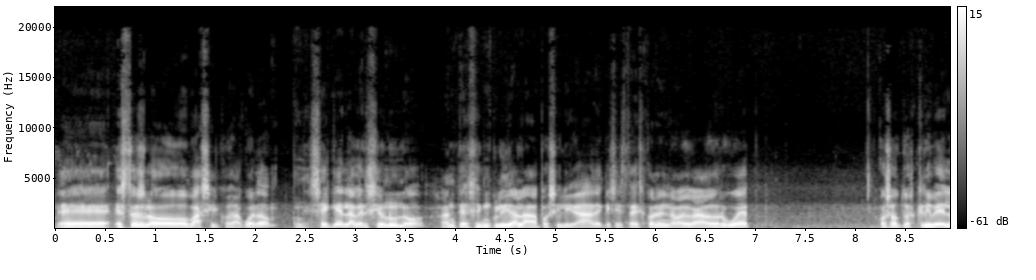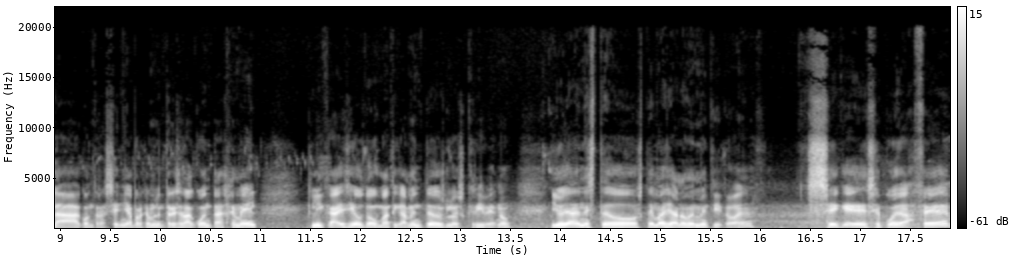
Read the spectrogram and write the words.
Eh, esto es lo básico, ¿de acuerdo? Sé que en la versión 1 antes incluía la posibilidad de que si estáis con el navegador web os autoescribe la contraseña, por ejemplo, entráis a la cuenta de Gmail, clicáis y automáticamente os lo escribe, ¿no? Yo ya en estos temas ya no me he metido, ¿eh? Sé que se puede hacer,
